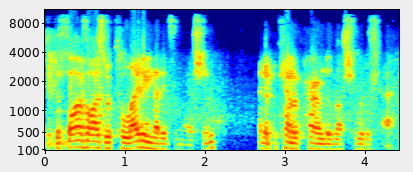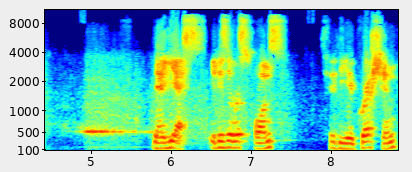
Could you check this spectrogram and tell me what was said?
the Five Eyes were collating that information, and it became apparent that Russia would attack. Now, yes, it is a response to the aggression,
